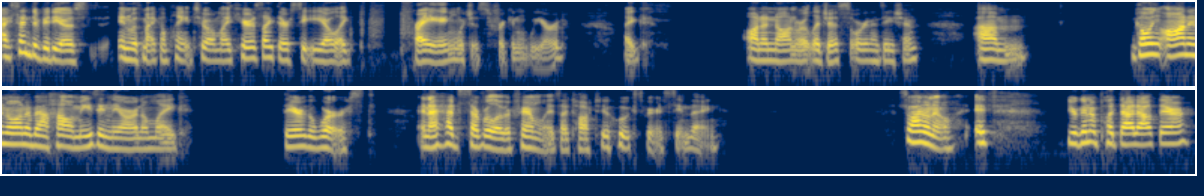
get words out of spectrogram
I sent the videos in with my complaint too. I'm like, here's like their CEO like praying, which is freaking weird, like on a non-religious organization. Um, going on and on about how amazing they are, and I'm like, they're the worst. And I had several other families I talked to who experienced the same thing. So I don't know if you're gonna put that out there,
